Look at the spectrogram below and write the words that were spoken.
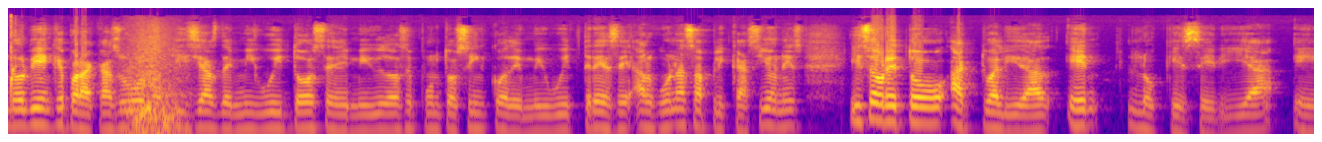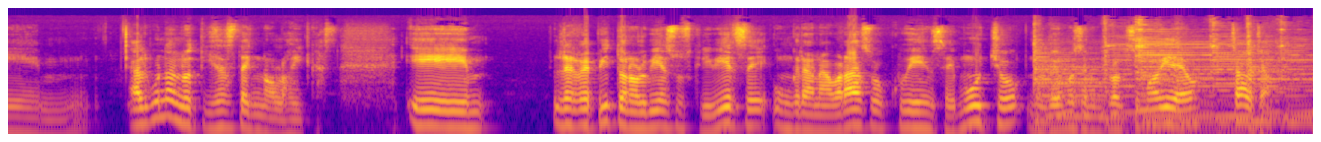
No olviden que por acá subo noticias de MIUI 12, de MIUI 12.5, de MIUI 13, algunas aplicaciones y sobre todo actualidad en lo que sería em, algunas noticias tecnológicas. Em, les repito, no olviden suscribirse. Un gran abrazo, cuídense mucho. Nos vemos en un próximo video. Chao, chao.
